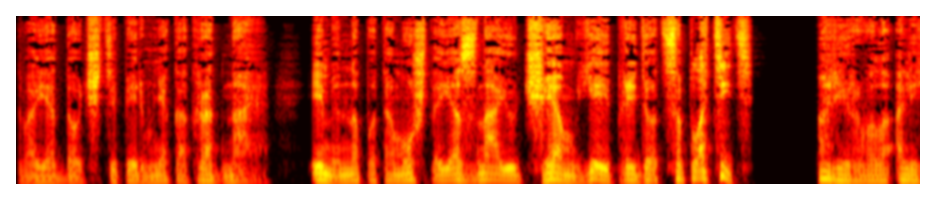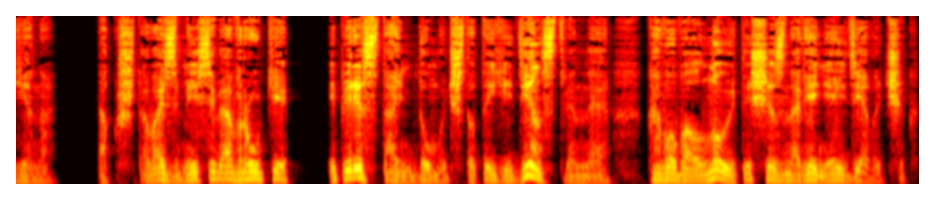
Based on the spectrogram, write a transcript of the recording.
«Твоя дочь теперь мне как родная, именно потому что я знаю, чем ей придется платить!» — парировала Альена. Так что возьми себя в руки и перестань думать, что ты единственная, кого волнует исчезновение девочек.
